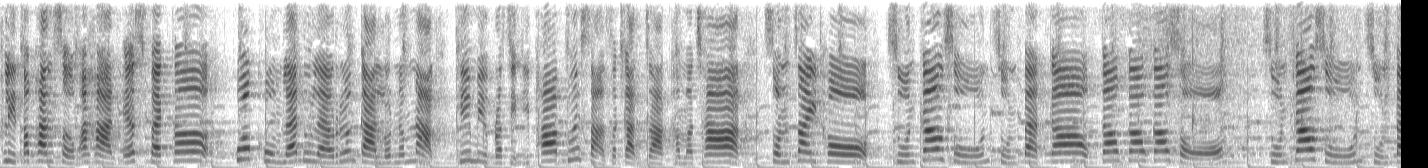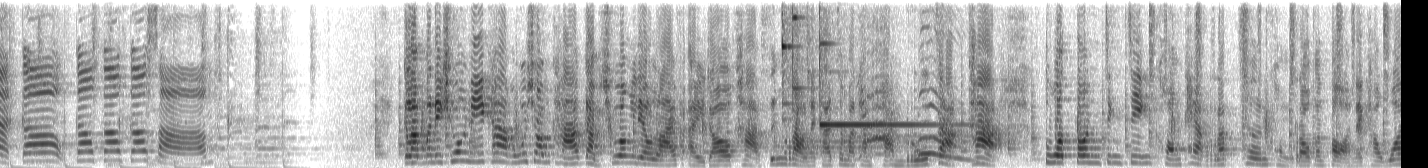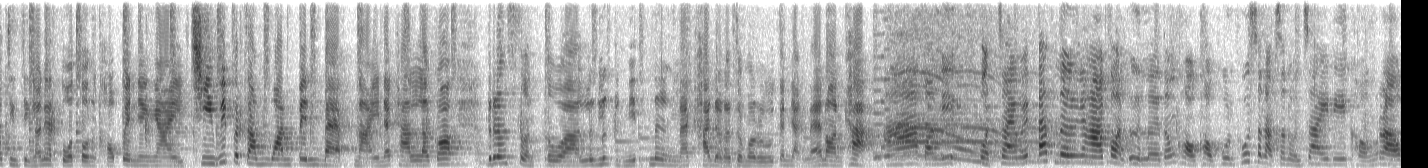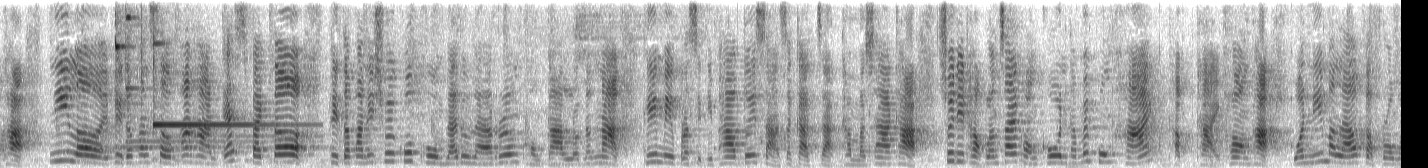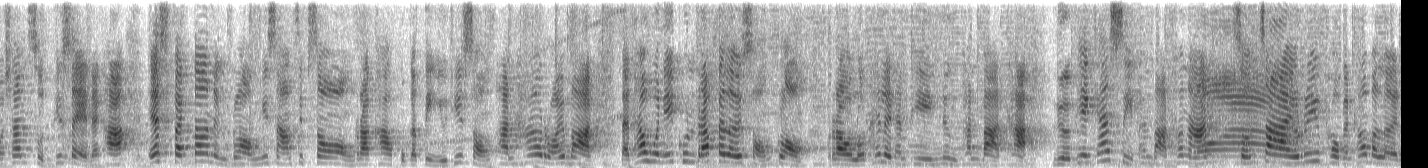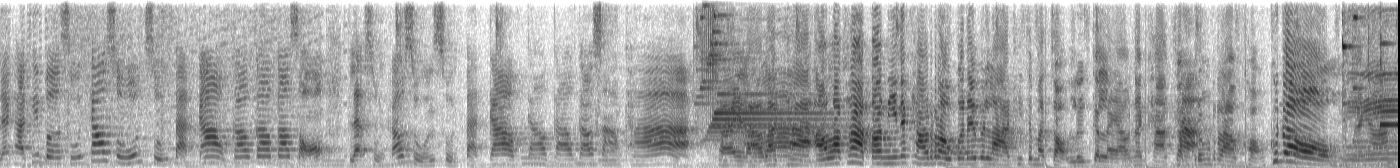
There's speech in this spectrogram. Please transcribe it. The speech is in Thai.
ผลิตภัณฑ์เสริมอาหาร S Factor ควบคุมและดูแลเรื่องการลดน้ำหนักที่มีประสิทธิภาพด้วยสารสกัดจากธรรมชาติ สนใจโทร 0900899992 0900899993กลับมาในช่วงนี้ค่ะ คุณผู้ชมคะกับช่วงเรียวไลฟ์ไอดอลค่ะ ซึ่งเรานะคะจะมาทำความรู้จักค่ะ ตัวตนจริง ๆ ของแขกรับเชิญของเรากันต่อนะคะ ว่าจริง ๆ แล้วเนี่ยตัวตนของเขาเป็นยังไง ชีวิตประจำวันเป็นแบบไหนนะคะ แล้วก็เรื่องส่วนตัวลึกๆอีกนิดนึงนะคะ เดี๋ยวเราจะมารู้กันอย่างแน่นอนค่ะอ่าตอนนี้อดใจไว้แป๊บนึงนะคะ ก่อนอื่นเลยต้องขอขอบคุณผู้สนับสนุนใจดีของเราค่ะ นี่เลยผลิตภัณฑ์เสริมอาหาร S Factor ผลิตภัณฑ์ที่ช่วยควบคุม และดูแลเรื่องของการลดน้ำหนัก ที่มีประสิทธิภาพด้วยสารสกัดจากธรรมชาติค่ะ ช่วยดีท็อกลำไส้ของคุณทำให้พุงหายขับถ่ายคล่องค่ะ วันนี้มาแล้วกับโปรโมชั่นสุดพิเศษนะคะ S Factor 1 กล่องมี 30 ซอง ราคาปกติอยู่ที่ 2,500 บาท แต่ถ้าวันนี้คุณรับไปเลย 2 กล่อง เราลดให้เลยทันที 1,000 บาทค่ะ เหลือเพียงแค่ 4,000 บาทเท่านั้น สนใจรีบโทรกันเข้ามาเลยนะคะ ที่เบอร์ 0900899992 และ 0900899993 ค่ะ ใช่แล้วล่ะค่ะ เอาละค่ะ ตอนนี้นะคะเราก็ได้เวลาที่จะมาเจาะลึกกันแล้วนะคะ กับค่ะเรื่องราวของคุณโอมนี่นะคะ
